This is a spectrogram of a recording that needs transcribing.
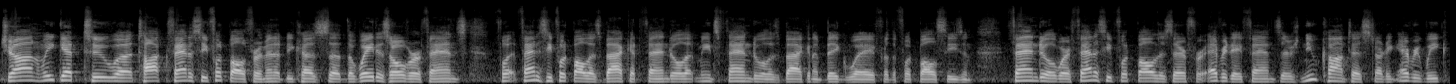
John, we get to uh, talk fantasy football for a minute because uh, the wait is over. Fans, F- fantasy football is back at FanDuel. That means FanDuel is back in a big way for the football season. FanDuel, where fantasy football is there for everyday fans. There's new contests starting every week.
